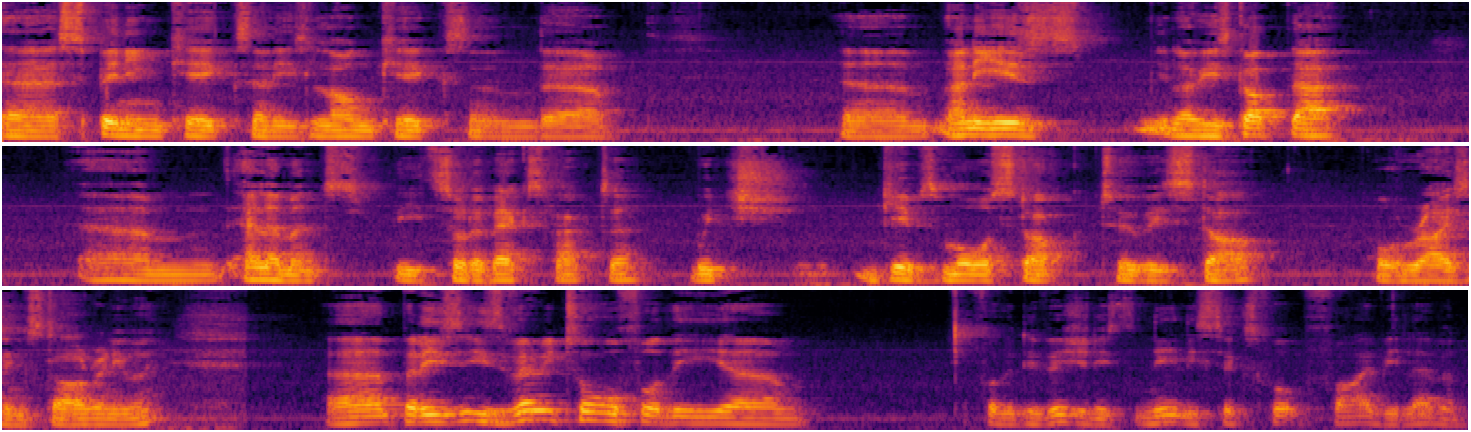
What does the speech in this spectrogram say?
uh, spinning kicks and his long kicks, and uh, um, and he is, you know, he's got that um, element, the sort of X factor, which gives more stock to his star or rising star, anyway. Uh, but he's he's very tall for the um, for the division. He's nearly six foot five eleven,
